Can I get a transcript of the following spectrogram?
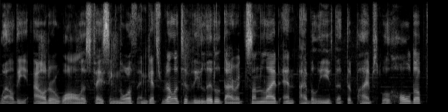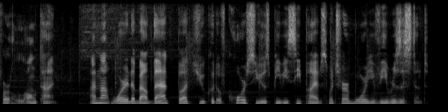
Well the outer wall is facing north and gets relatively little direct sunlight and I believe that the pipes will hold up for a long time. I'm not worried about that, but you could of course use PVC pipes which are more UV resistant.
